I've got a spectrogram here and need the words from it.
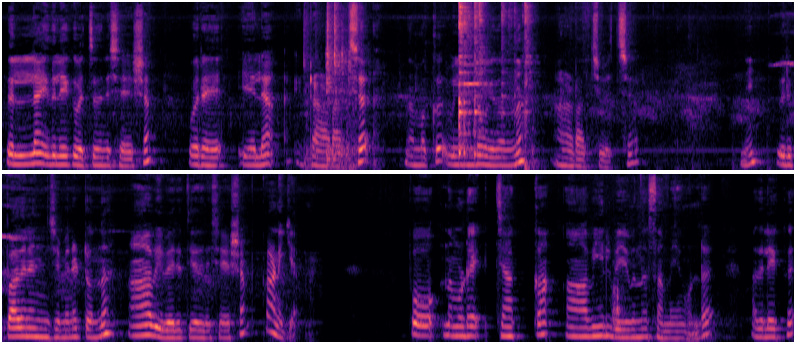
ഇതെല്ലാം ഇതിലേക്ക് വെച്ചതിന് ശേഷം ഒരു ഇല ഇട്ട് അടച്ച് നമുക്ക് വീണ്ടും ഇതൊന്ന് അടച്ച് വെച്ച് ഇനി ഒരു പതിനഞ്ച് മിനിറ്റ് ഒന്ന് ആവി വരുത്തിയതിന് ശേഷം കാണിക്കാം. അപ്പോൾ നമ്മുടെ ചക്ക ആവിയിൽ വേവുന്ന സമയം കൊണ്ട് അതിലേക്ക്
